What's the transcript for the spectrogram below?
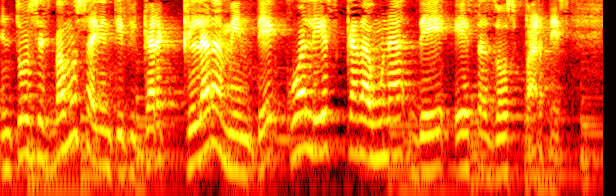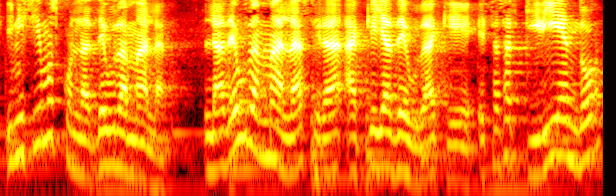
Entonces vamos a identificar claramente cuál es cada una de estas dos partes. Iniciemos con la deuda mala. La deuda mala será aquella deuda que estás adquiriendo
